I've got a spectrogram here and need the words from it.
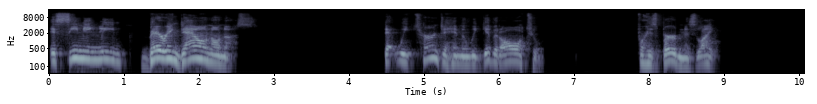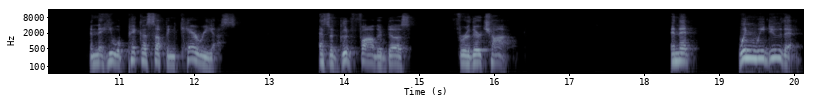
is seemingly bearing down on us, that we turn to Him and we give it all to Him, for His burden is light, and that He will pick us up and carry us as a good father does for their child. And that when we do that,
